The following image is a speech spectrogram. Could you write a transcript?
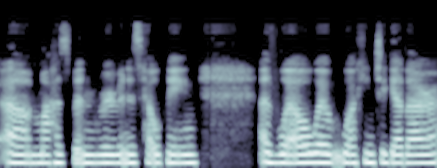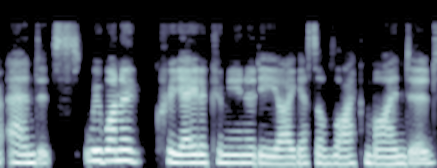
Um, my husband Ruben is helping as well. We're working together and it's, we want to create a community, I guess, of like-minded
